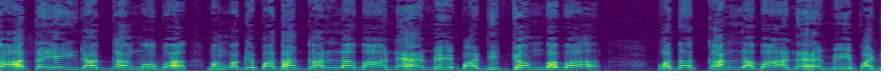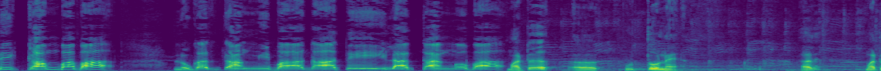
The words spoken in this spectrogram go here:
ගාතයෙයි දක්කං ඔබ. මං වගේ පදක් කල්ලබා නැහැ මේ පටික්කම් බබා. පදක් කන් ලබා නැහැ මේ පඩික්කම් බබා. නොගත්තං ඉබාගාතේ ඉලක්කං ඔබා. මට පුත්තෝ නෑ. හරි? මට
